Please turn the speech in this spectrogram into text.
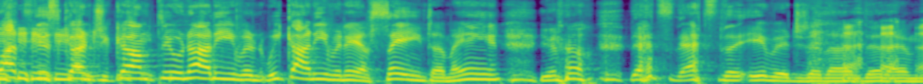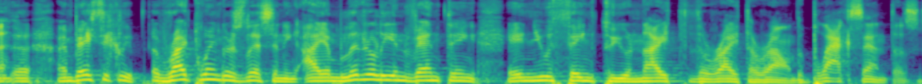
what's this country come to? Not even we can't even have Santa, man. You know, that's that's the image that, uh, that I'm. Uh, I'm basically right wingers listening. I am literally inventing a new thing to unite the right around the black Santas.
